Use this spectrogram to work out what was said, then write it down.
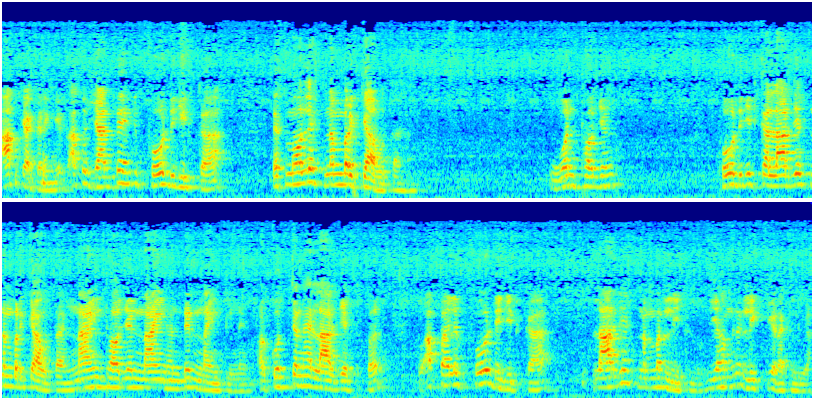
आप क्या करेंगे? तो आप तो जानते हैं कि फोर डिजिट का स्मॉलेस्ट नंबर क्या होता है। वन थाउज़ेंड फोर डिजिट का लार्जेस्ट नंबर क्या होता है? Nine thousand nine hundred ninety nine और क्वेश्चन है लार्जेस्ट पर तो आप पहले फोर डिजिट का लार्जेस्ट नंबर लिख लो। ये हमने लिख के रख लिया।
